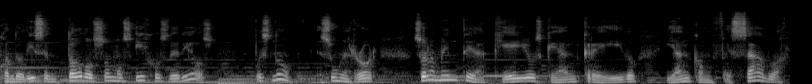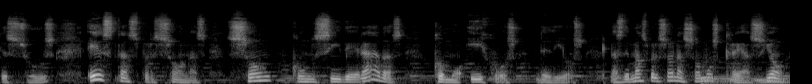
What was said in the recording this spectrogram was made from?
cuando dicen todos somos hijos de Dios? Pues no, es un error. Solamente aquellos que han creído y han confesado a Jesús, estas personas son consideradas como hijos de Dios. Las demás personas somos creación.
